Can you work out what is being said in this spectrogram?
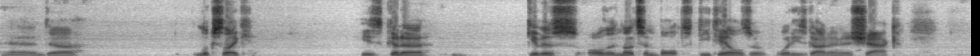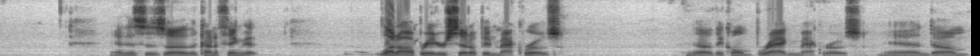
And uh, looks like he's going to give us all the nuts and bolts details of what he's got in his shack. And this is uh, the kind of thing that a lot of operators set up in macros. Uh, they call them brag macros. And um,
